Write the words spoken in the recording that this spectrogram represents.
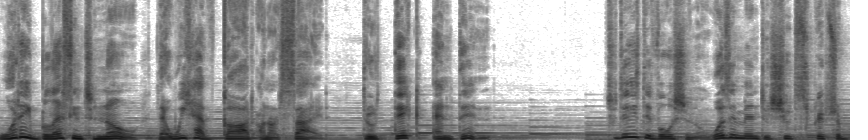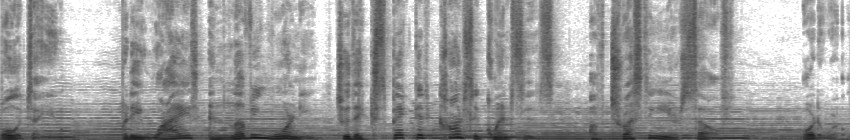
What a blessing to know that we have God on our side through thick and thin. Today's devotional wasn't meant to shoot scripture bullets at you, but a wise and loving warning to the expected consequences of trusting in yourself or the world.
